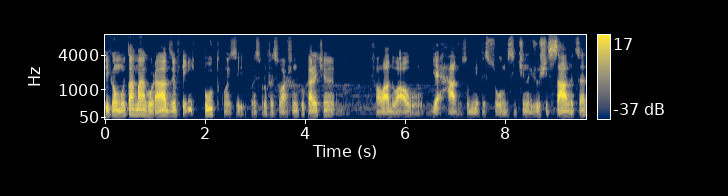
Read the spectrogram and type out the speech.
ficam muito amargurados. Eu fiquei puto com esse, com esse professor, achando que o cara tinha falado algo de errado sobre minha pessoa, me sentindo injustiçado, etc.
